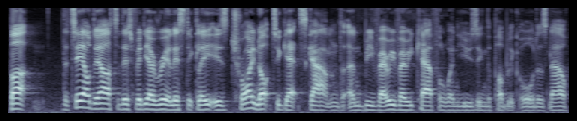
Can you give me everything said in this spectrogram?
but the TLDR to this video realistically is try not to get scammed and be very, very careful when using the public orders. Now,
